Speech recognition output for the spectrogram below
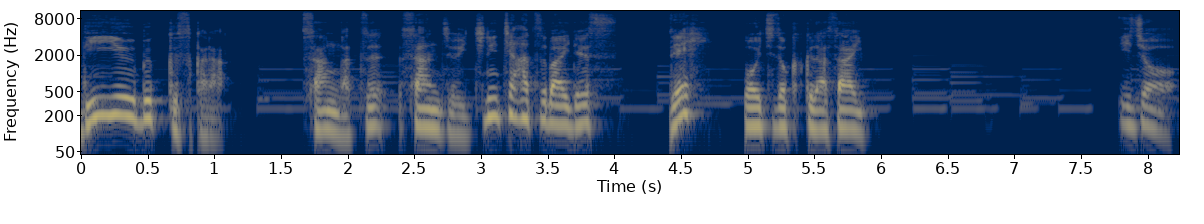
DU ブックスから3月31日発売です。ぜひご一読ください。以上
